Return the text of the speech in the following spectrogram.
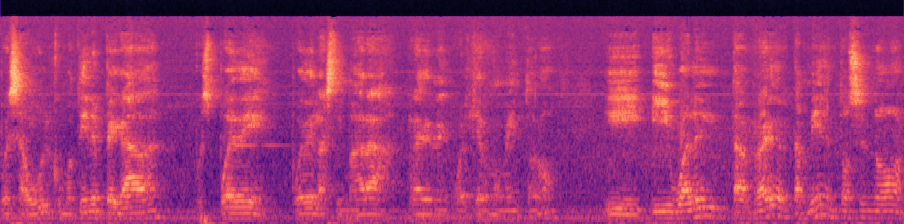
pues Saúl como tiene pegada pues puede puede lastimar a Ryder en cualquier momento no y, y igual el Ryder también entonces no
